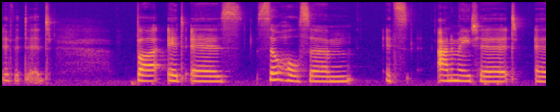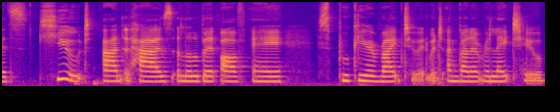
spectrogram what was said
if it did. But it is so wholesome, it's animated, it's cute, and it has a little bit of a spookier vibe to it, which I'm gonna relate to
